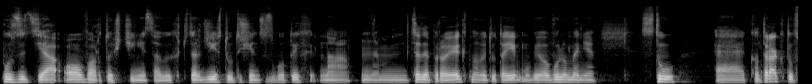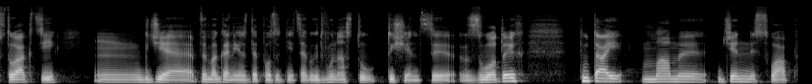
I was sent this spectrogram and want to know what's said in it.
pozycja o wartości niecałych 40 tysięcy złotych na CD Projekt. Mamy tutaj, mówię o wolumenie 100 e, kontraktów, 100 akcji, mm, gdzie wymagany jest depozyt niecałych 12 tysięcy złotych. Tutaj mamy dzienny swap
